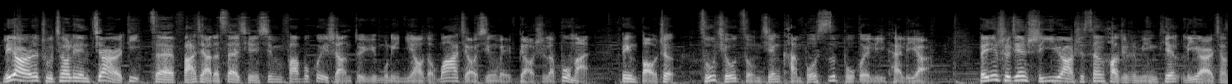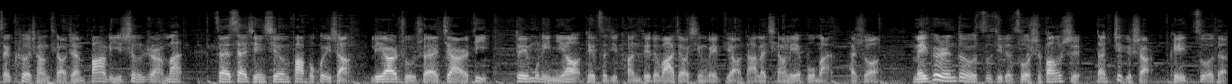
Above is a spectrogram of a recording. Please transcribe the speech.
里尔的主教练加尔蒂在法甲的赛前新闻发布会上，对于穆里尼奥的挖角行为表示了不满，并保证足球总监坎波斯不会离开里尔。北京时间十一月二十三号，就是明天，里尔将在客场挑战巴黎圣日耳曼。在赛前新闻发布会上，里尔主帅加尔蒂对穆里尼奥对自己团队的挖角行为表达了强烈不满。他说：“每个人都有自己的做事方式，但这个事儿可以做的，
